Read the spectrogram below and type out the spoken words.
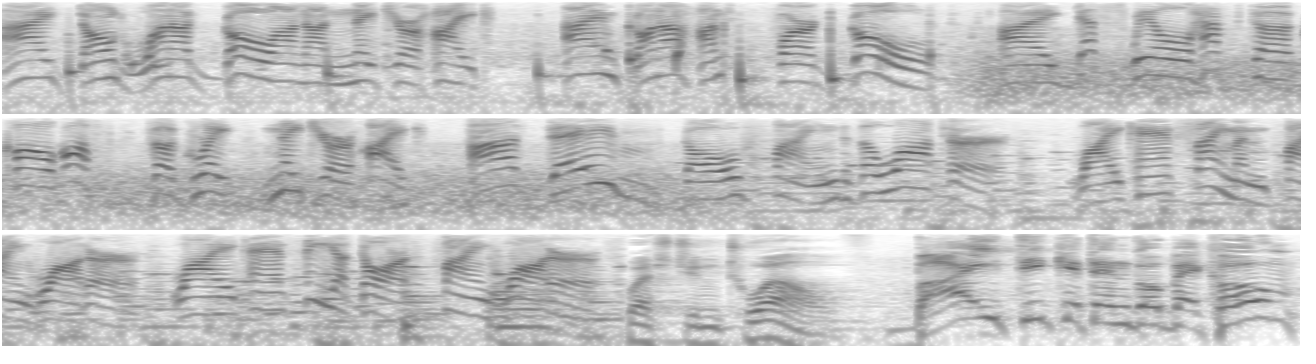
I don't want to go on a nature hike. I'm gonna hunt for gold. I guess we'll have to call off the great nature hike. Huh, Dave? Go find the water. Why can't Simon find water? Why can't Theodore find water? Question 12. Buy ticket and go back home?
